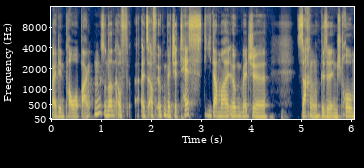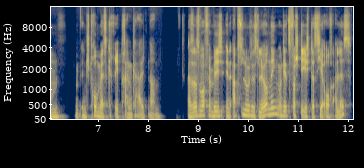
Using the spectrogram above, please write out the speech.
bei den Powerbanken, sondern auf, als auf irgendwelche Tests, die da mal irgendwelche Sachen ein bisschen in Strom, in Strommessgerät dran gehalten haben. Also das war für mich ein absolutes Learning und jetzt verstehe ich das hier auch alles.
